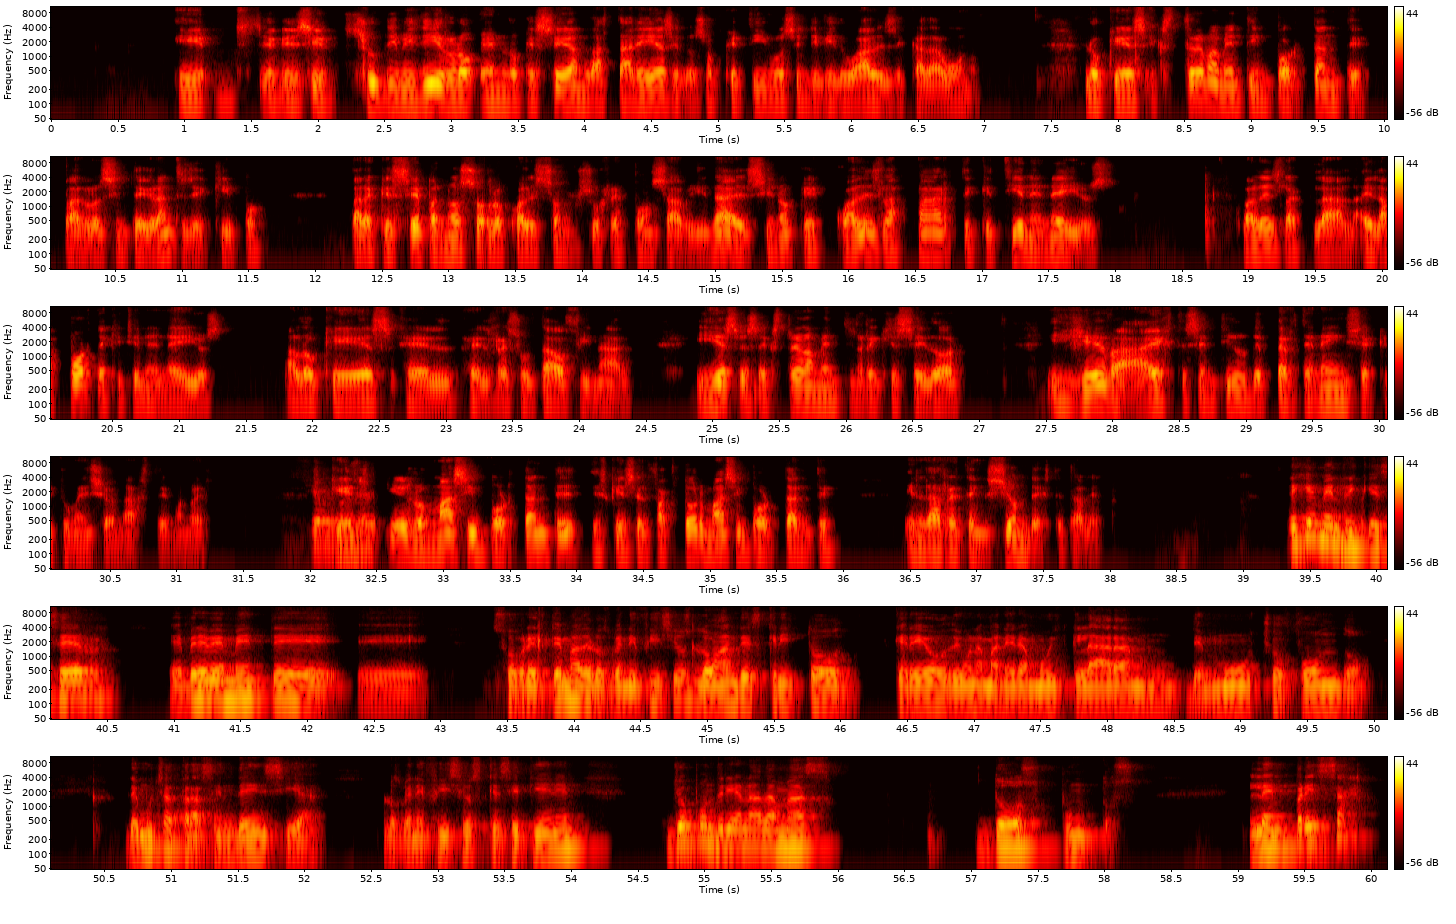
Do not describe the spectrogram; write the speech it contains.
y es decir, subdividirlo en lo que sean las tareas y los objetivos individuales de cada uno. Lo que es extremadamente importante para los integrantes de equipo para que sepan no solo cuáles son sus responsabilidades, sino que cuál es la parte que tienen ellos, cuál es el aporte que tienen ellos a lo que es el, el resultado final. Y eso es extremadamente enriquecedor y lleva a este sentido de pertenencia que tú mencionaste, Manuel, que es, que es, lo más importante, es que es el factor más importante en la retención de este talento. Déjenme enriquecer eh, brevemente eh, sobre el tema de los beneficios. Lo han descrito, creo, de una manera muy clara, de mucho fondo, de mucha trascendencia, los beneficios que se tienen. Yo pondría nada más dos puntos. La empresa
